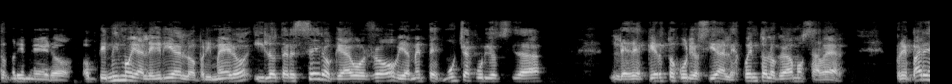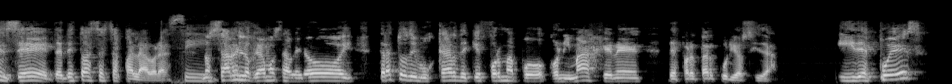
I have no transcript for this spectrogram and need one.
lo primero. Optimismo y alegría es lo primero. Y lo tercero que hago yo, obviamente, es mucha curiosidad. Les despierto curiosidad, les cuento lo que vamos a ver. Prepárense, ¿entendés todas esas palabras? Sí. No saben lo que vamos a ver hoy. Trato de buscar de qué forma puedo, con imágenes, despertar curiosidad. Y después,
